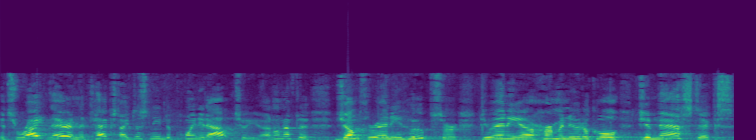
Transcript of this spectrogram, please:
It's right there in the text. I just need to point it out to you. I don't have to jump through any hoops or do any uh, hermeneutical gymnastics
